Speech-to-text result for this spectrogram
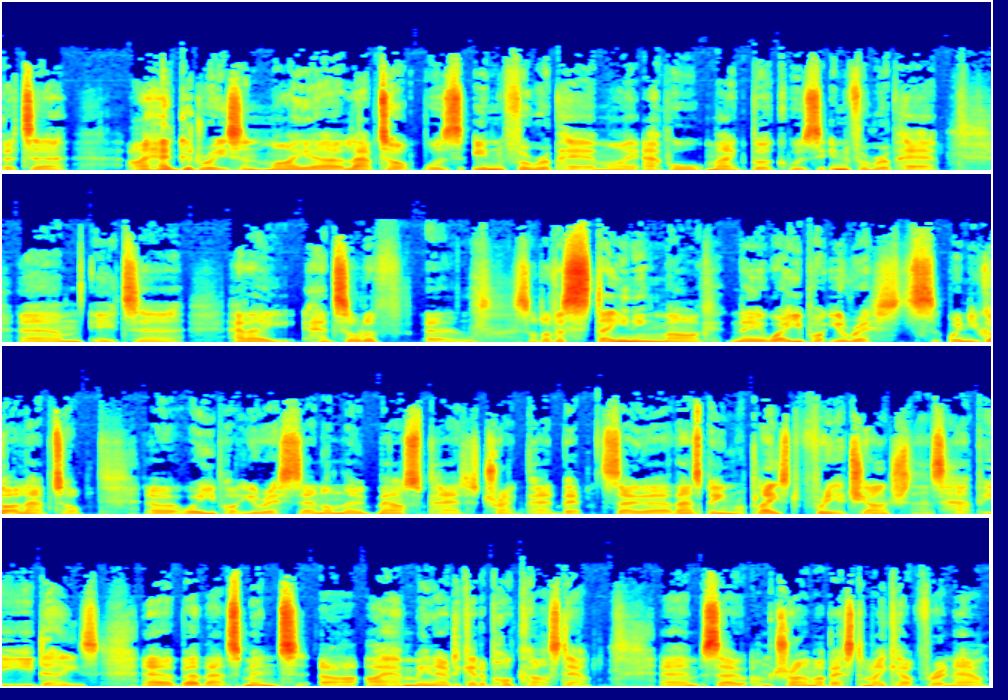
but. Uh, I had good reason. My uh, laptop was in for repair. My Apple MacBook was in for repair. Um, it uh, had a had sort of uh, sort of a staining mark near where you put your wrists when you've got a laptop, uh, where you put your wrists and on the mouse pad, trackpad bit. So uh, that's been replaced free of charge. That's happy days. Uh, but that's meant uh, I haven't been able to get a podcast out. Um, so I'm trying my best to make up for it now.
